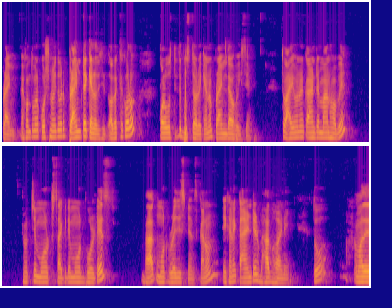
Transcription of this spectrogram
প্রাইম এখন তোমার কোশ্চেন হইতে পারে প্রাইমটা কেন দিচ্ছি অপেক্ষা করো, পরবর্তীতে বুঝতে পারবে কেন প্রাইম দেওয়া হয়েছে তো আই ওয়ানের কারেন্টের মান হবে হচ্ছে মোট সার্কিটে মোট ভোল্টেজ ভাগ মোট রেজিস্ট্যান্স কারণ এখানে কারেন্টের ভাগ হয় নাই। তো আমাদের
